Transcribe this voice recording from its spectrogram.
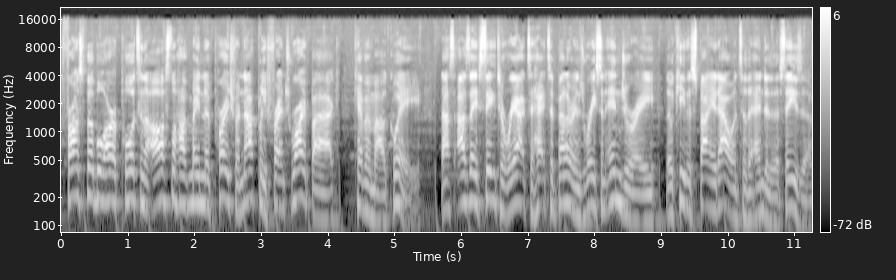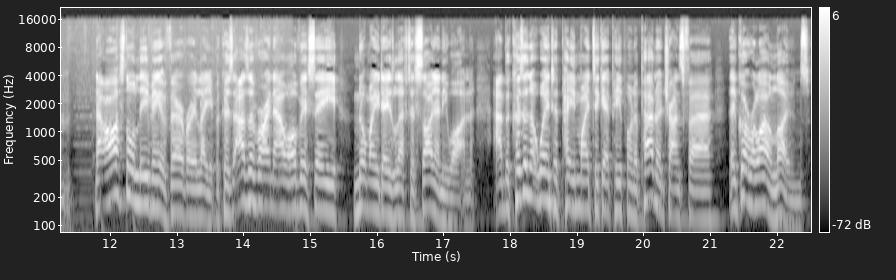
France Football are reporting that Arsenal have made an approach for Napoli French right back Kevin Malcuit, that's as they seek to react to Hector Bellerin's recent injury they'll keep the Spaniard out until the end of the season. Now Arsenal leaving it very very late because as of right now obviously not many days left to sign anyone and because they're not willing to pay money to get people on a permanent transfer they've got to rely on loans.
